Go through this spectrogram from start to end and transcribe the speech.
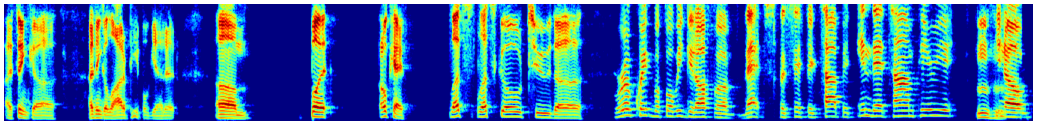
I think, uh, I think a lot of people get it. Um, but okay, let's let's go to the real quick before we get off of that specific topic in that time period. Mm-hmm. You know,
